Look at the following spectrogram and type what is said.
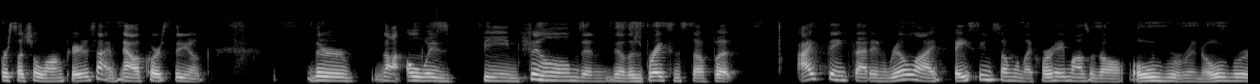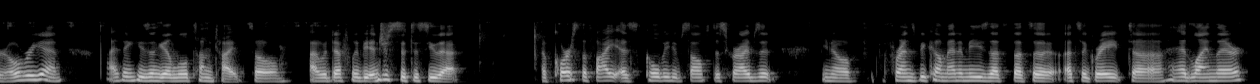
for such a long period of time. Now, of course, you know, they're not always being filmed and you know, there's breaks and stuff, but I think that in real life, facing someone like Jorge Masvidal over and over and over again, I think he's gonna get a little tongue tied. So I would definitely be interested to see that of course, the fight, as Colby himself describes it, you know, friends become enemies. That's that's a that's a great uh, headline there.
